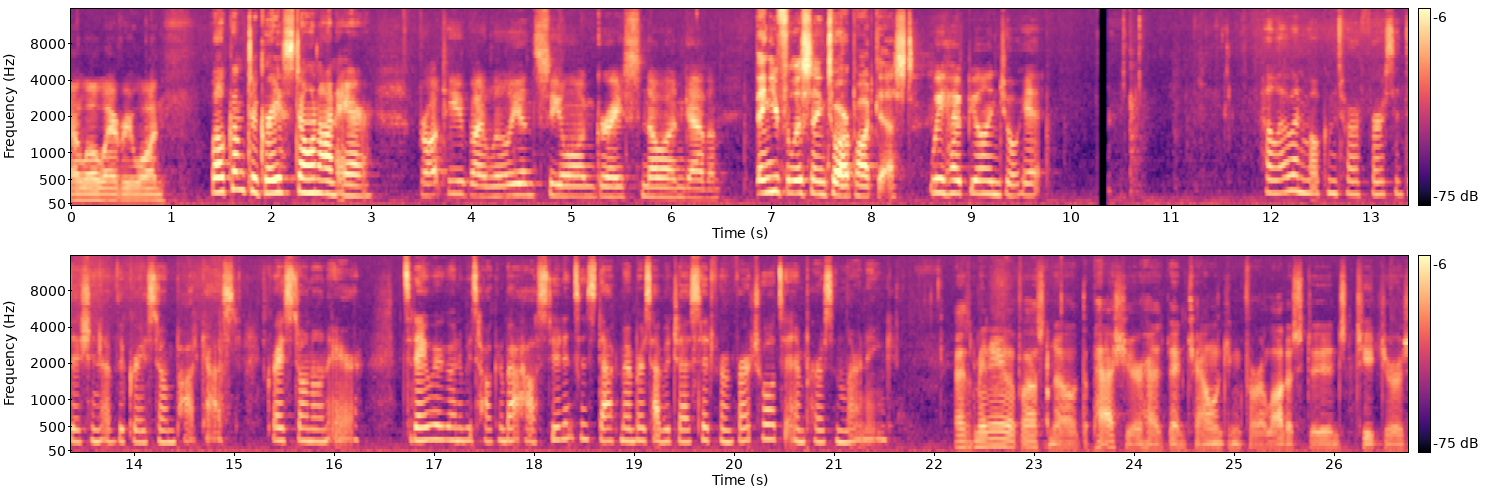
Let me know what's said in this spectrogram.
Hello, everyone. Welcome to Greystone on Air. Brought to you by Lillian, Ceylon, Grace, Noah, and Gavin. Thank you for listening to our podcast. We hope you'll enjoy it. Hello, and welcome to our first edition of the Greystone podcast, Greystone on Air. Today, we are going to be talking about how students and staff members have adjusted from virtual to in person learning. As many of us know, the past year has been challenging for a lot of students, teachers,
